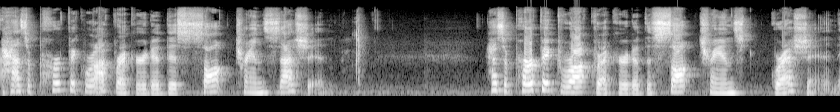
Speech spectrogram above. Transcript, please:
has a perfect rock record of this Sauk transition has a perfect rock record of the Sauk transgression,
